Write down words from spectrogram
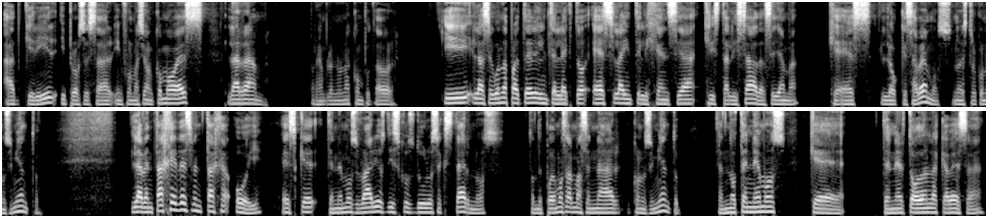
adquirir y procesar información, como es la RAM, por ejemplo, en una computadora. Y la segunda parte del intelecto es la inteligencia cristalizada, se llama, que es lo que sabemos, nuestro conocimiento. La ventaja y desventaja hoy es que tenemos varios discos duros externos donde podemos almacenar conocimiento. O sea, no tenemos que tener todo en la cabeza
